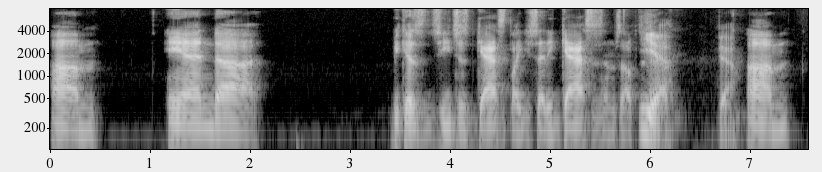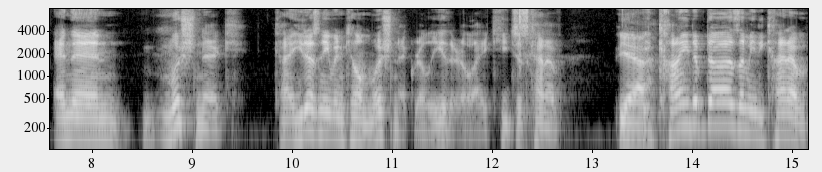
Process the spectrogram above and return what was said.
Um, and uh, because he just gassed, like you said, he gasses himself. Yeah. death. Um, and then Mushnik, kind of, he doesn't even kill Mushnik really either. Like he just kind of yeah, he kind of does. I mean, he kind of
